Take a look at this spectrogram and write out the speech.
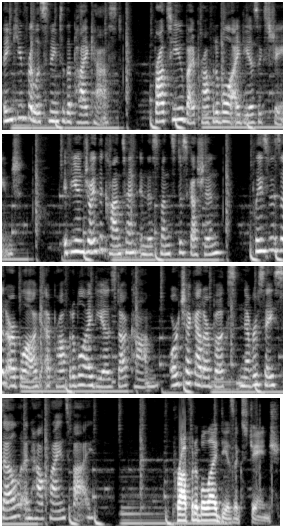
Thank you for listening to the PiCast, brought to you by Profitable Ideas Exchange. If you enjoyed the content in this month's discussion, please visit our blog at profitableideas.com or check out our books Never Say Sell and How Clients Buy. Profitable Ideas Exchange,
